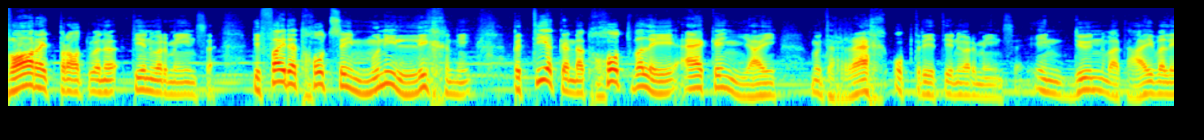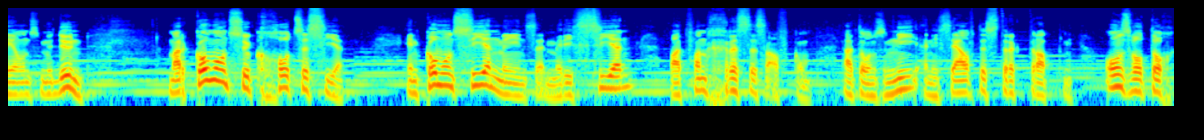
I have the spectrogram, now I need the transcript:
waarheid praat teenoor mense. Die feit dat God sê moenie lieg nie, beteken dat God wil hê ek en jy moet reg optree teenoor mense en doen wat hy wil hê ons moet doen. Maar kom ons soek God se seën en kom ons seën mense met die seën wat van Christus afkom dat ons nie in dieselfde struik trap nie. Ons wil tog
